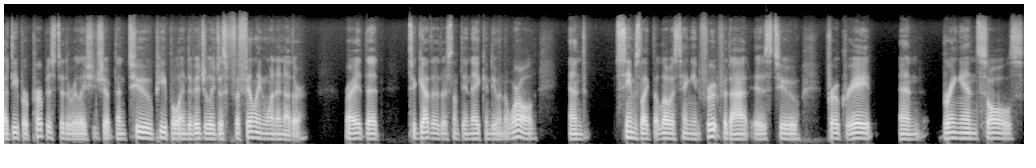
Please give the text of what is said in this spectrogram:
a deeper purpose to the relationship than two people individually just fulfilling one another right that together there's something they can do in the world and seems like the lowest hanging fruit for that is to procreate and bring in souls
